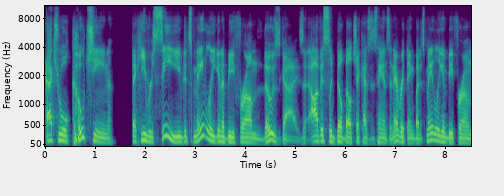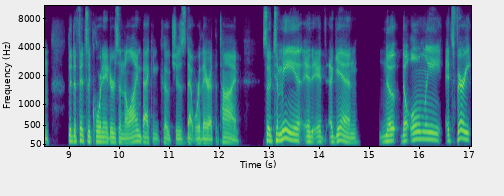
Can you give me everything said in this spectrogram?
actual coaching that he received, it's mainly going to be from those guys. Obviously, Bill Belichick has his hands in everything, but it's mainly going to be from the defensive coordinators and the linebacking coaches that were there at the time. So to me, it, it again, no, the only it's very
